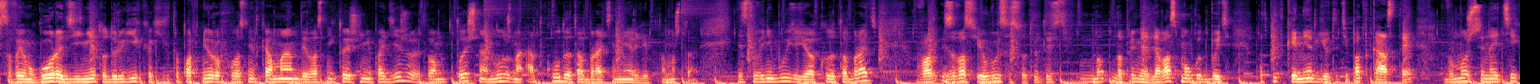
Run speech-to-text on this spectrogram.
в своем городе, нету других каких-то партнеров, у вас нет команды, вас никто еще не поддерживает, вам точно нужно откуда-то брать энергию, потому что если вы не будете ее откуда-то брать, из вас ее высосут. То есть, ну, например, для вас могут быть подпитка энергии вот эти подкасты. Вы можете найти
